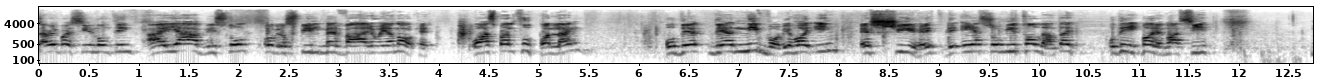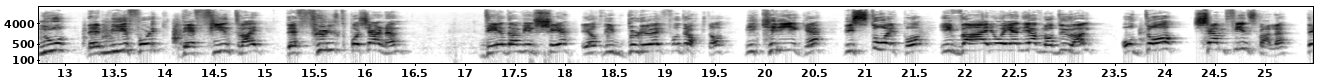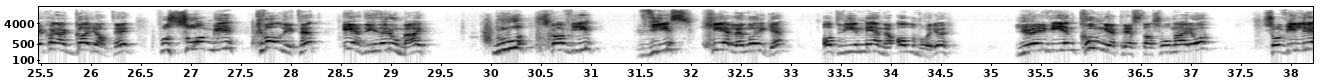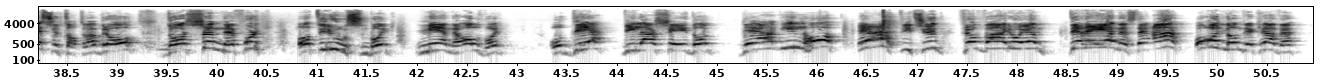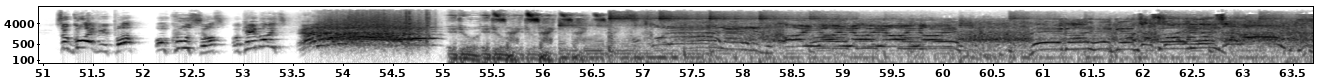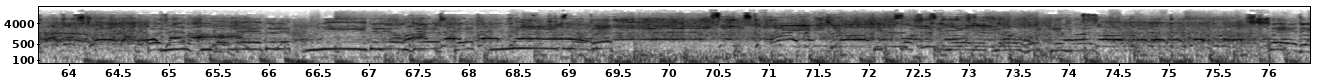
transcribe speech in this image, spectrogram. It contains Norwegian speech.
Jeg vil bare si noen ting. Jeg er jævlig stolt over å spille med hver og en av dere. Og jeg har spilt fotball lenge. Og det, det nivået vi har inn, er skyhøyt. Det er så mye talent der. Og det er ikke bare noe jeg sier. Nå, det er mye folk, det er fint vær, det er fullt på kjernen. Det de vil se, er at vi blør for drakta. Vi kriger, vi står på i hver og en jævla duell. Og da kommer finspillet. Det kan jeg garantere. For så mye kvalitet er det i det rommet her. Nå skal vi vise hele Norge at vi mener alvor i år. Gjør vi en kongeprestasjon her òg, så vil resultatet være bra òg. Da skjønner folk at Rosenborg mener alvor. Og det vil jeg se i dag. Det jeg vil ha, er attitude fra hver og en. Det er det eneste jeg og alle andre krever. Så går vi ut på og koser oss. OK, boys? Oi, oi, oi, oi, oi!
